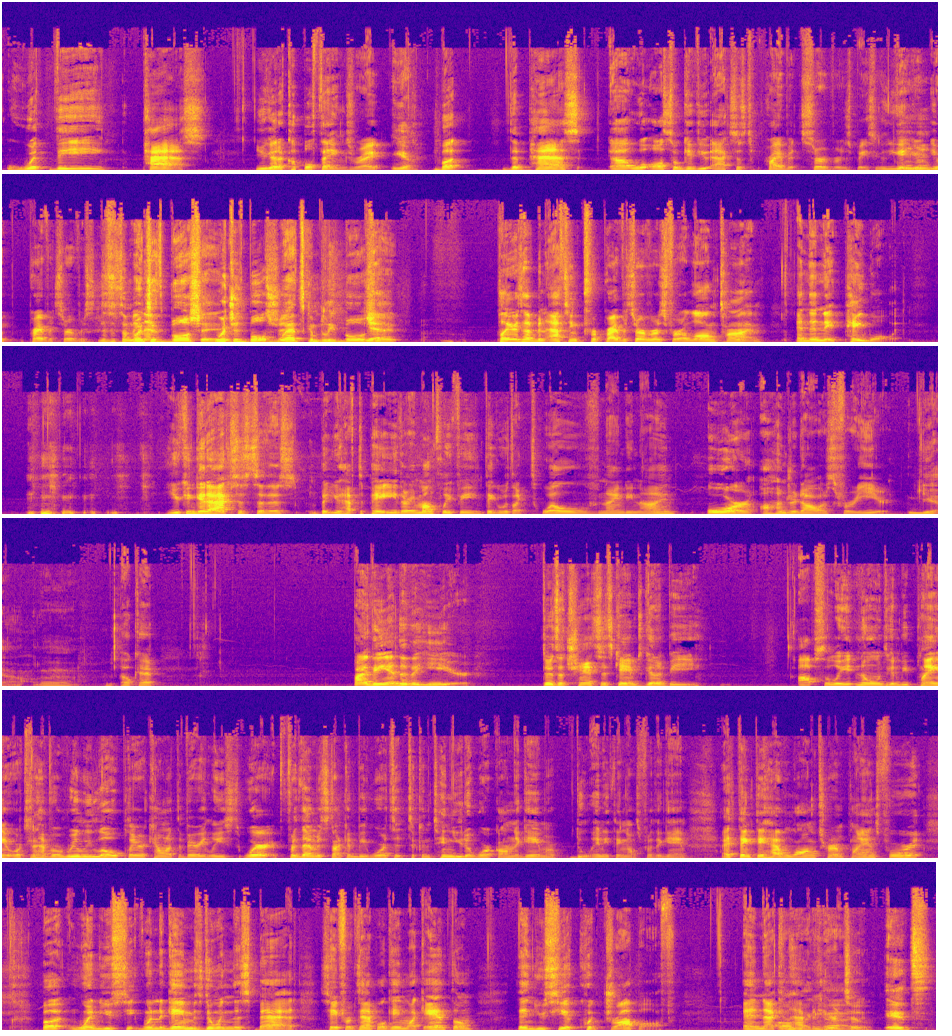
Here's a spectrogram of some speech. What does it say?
with the pass you get a couple things right Yeah. but the pass uh, will also give you access to private servers basically you get your, your private service this is something Which that, is bullshit. which is bullshit That's complete bullshit. players have been asking for private servers for a long time and then they paywall it you can get access to this but you have to pay either a monthly fee i think it was like twelve ninety nine or a hundred dollars for a year Yeah. Uh, Okay. By the end of the year, there's a chance this game's gonna be obsolete. No one's gonna be playing it, or it's gonna have a really low player count at the very least. Where for them, it's not gonna be worth it to continue to work on the game or do anything else for the game. I think they have long-term plans for it, but when you see when the game is doing this bad, say for example a game like Anthem, then you see a quick drop off, and that can oh happen here too. It's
